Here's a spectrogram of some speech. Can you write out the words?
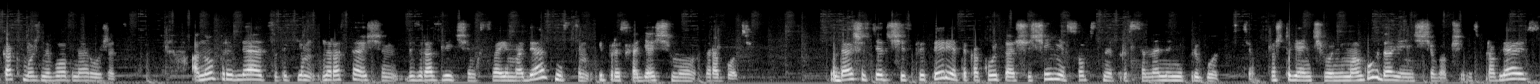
Как можно его обнаружить? Оно проявляется таким нарастающим безразличием к своим обязанностям и происходящему на работе. Дальше следующий из критерий – это какое-то ощущение собственной профессиональной непригодности. То, что я ничего не могу, да, я ни с чем вообще не справляюсь,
